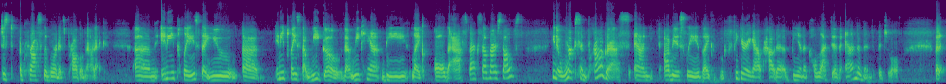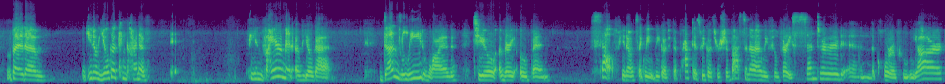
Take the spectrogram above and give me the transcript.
Just across the board, it's problematic. Um, any place that you, uh, any place that we go that we can't be like all the aspects of ourselves, you know, works in progress. And obviously, like figuring out how to be in a collective and an individual. But, but, um, you know, yoga can kind of, the environment of yoga does lead one to a very open self. You know, it's like we, we go through the practice, we go through Shavasana, we feel very centered in the core of who we are,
